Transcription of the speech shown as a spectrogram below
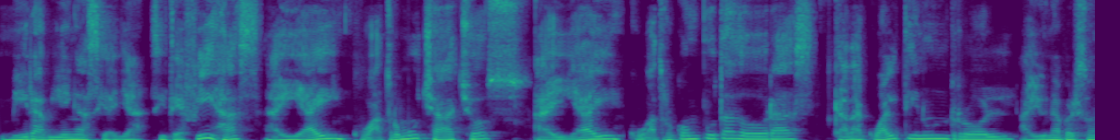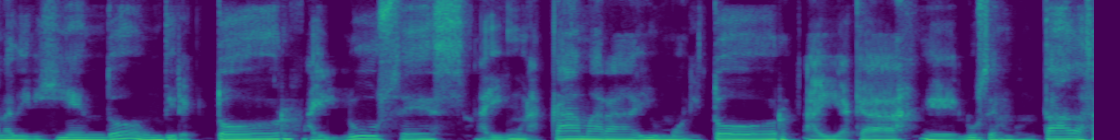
mira bien hacia allá. Si te fijas, ahí hay cuatro muchachos, ahí hay cuatro computadoras, cada cual tiene un rol, hay una persona dirigiendo, un director, hay luces, hay una cámara, hay un monitor, hay acá eh, luces montadas.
